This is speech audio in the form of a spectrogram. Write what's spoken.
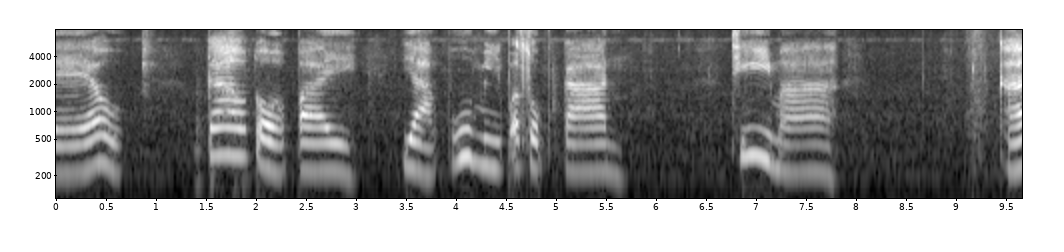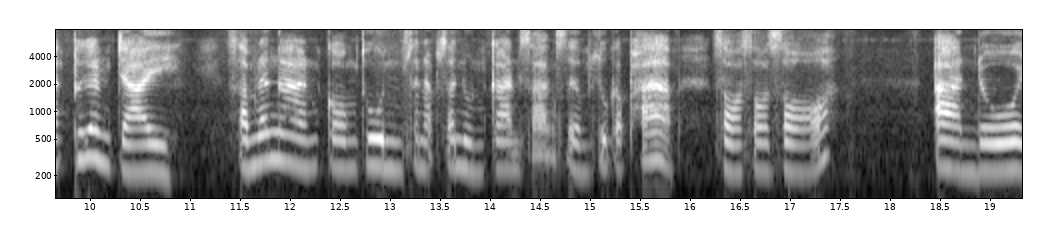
แล้ว ก้าวต่อไป อย่างผู้มีประสบการณ์ ที่มา การ์ดเพื่อนใจ สำนักงานกองทุนสนับสนุนการสร้างเสริมสุขภาพ สสส อ่านโดย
